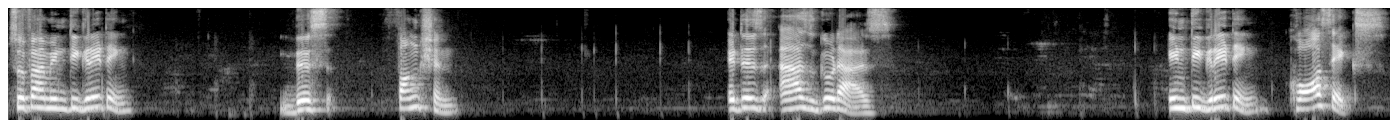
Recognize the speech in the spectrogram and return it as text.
So if i'm integrating this function it is as good as integrating cos x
